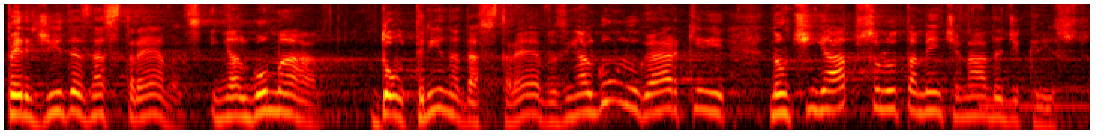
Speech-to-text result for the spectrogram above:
perdidas nas trevas, em alguma doutrina das trevas, em algum lugar que não tinha absolutamente nada de Cristo.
